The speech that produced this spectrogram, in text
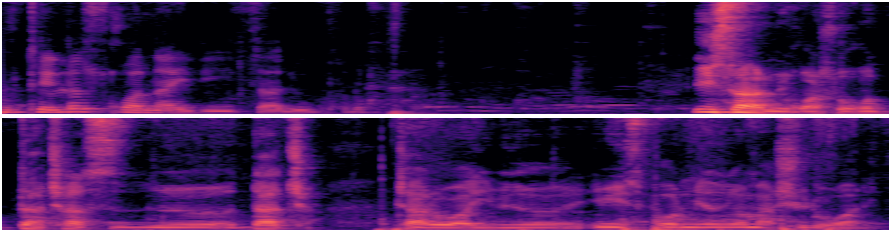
ნუთელა სხვანაირი ის არის უფრო. ის არ მიყვარს ოღონდ დაჩას დაჩა ჩაროა იმ იმის ფორმი მაშინ რო არის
